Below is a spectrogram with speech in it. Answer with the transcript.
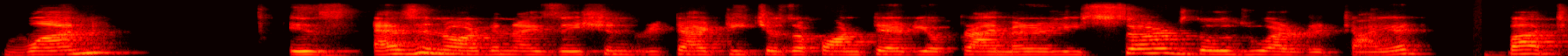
One is as an organization, Retired Teachers of Ontario primarily serves those who are retired, but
